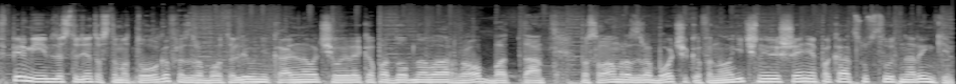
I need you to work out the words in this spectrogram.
В Перми для студентов-стоматологов разработали уникального человекоподобного робота. По словам разработчиков, аналогичные решения пока отсутствуют на рынке.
